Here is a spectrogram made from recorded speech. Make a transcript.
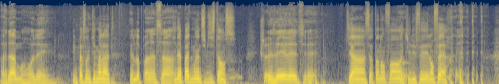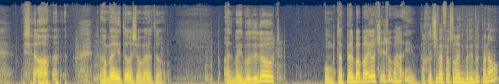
Une personne qui est malade. Qui n'a pas de moyens de subsistance. Qui a un certain enfant qui lui fait l'enfer. Alors quand il va faire son Adibou des doutes maintenant,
